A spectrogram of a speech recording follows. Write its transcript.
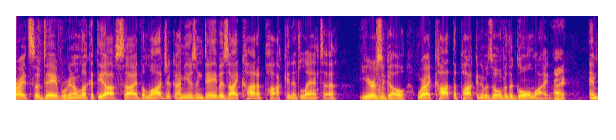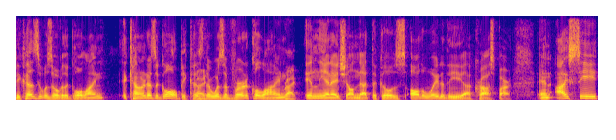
right, so Dave, we're going to look at the offside. The logic I'm using, Dave, is I caught a puck in Atlanta years Mm-hmm. ago where I caught the puck and it was over the goal line. Right. And because it was over the goal line, it counted as a goal because Right. there was a vertical line Right. in the NHL net that goes all the way to the uh, crossbar. And I see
